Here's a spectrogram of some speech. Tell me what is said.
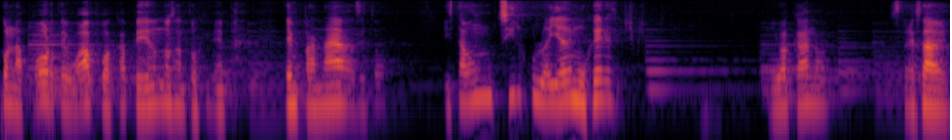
con la porte guapo acá pidiendo unos antojitos, empanadas y todo. Y estaba un círculo allá de mujeres. Y yo acá, ¿no? Ustedes saben,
